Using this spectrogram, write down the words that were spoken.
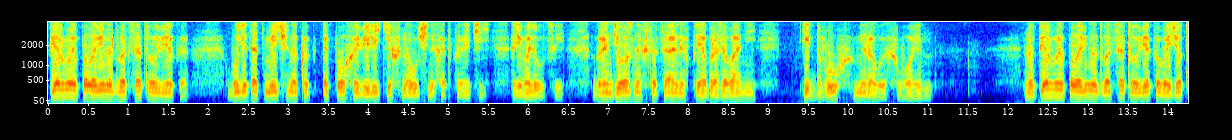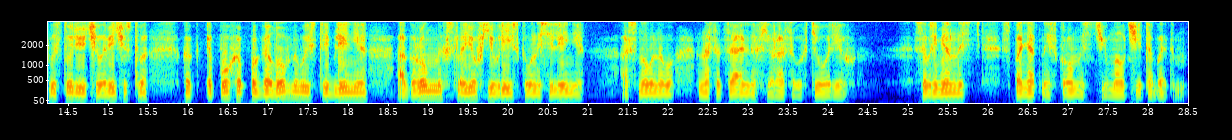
Первая половина XX века будет отмечена как эпоха великих научных открытий, революций, грандиозных социальных преобразований и двух мировых войн. Но первая половина XX века войдет в историю человечества как эпоха поголовного истребления огромных слоев еврейского населения, основанного на социальных и расовых теориях. Современность с понятной скромностью молчит об этом.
